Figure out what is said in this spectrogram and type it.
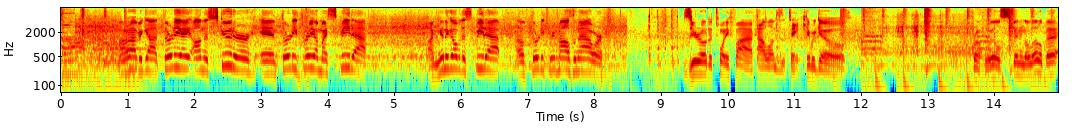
All right, we got 38 on the scooter and 33 on my speed app. I'm gonna go with a speed app of 33 miles an hour. Zero to 25, how long does it take? Here we go. Front wheels spinning a little bit.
